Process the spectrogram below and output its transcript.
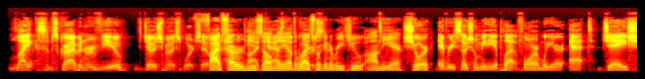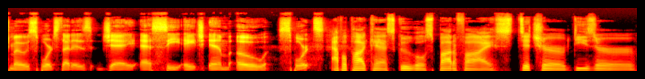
Like, subscribe, and review the Joe Schmo Sports Show. five star reviews Podcast, only. Otherwise, course. we're gonna read you on the air. Sure. Every social media platform, we are at J Schmo Sports. That is J S C H M O Sports. Apple Podcasts, Google, Spotify, Stitcher, Deezer,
